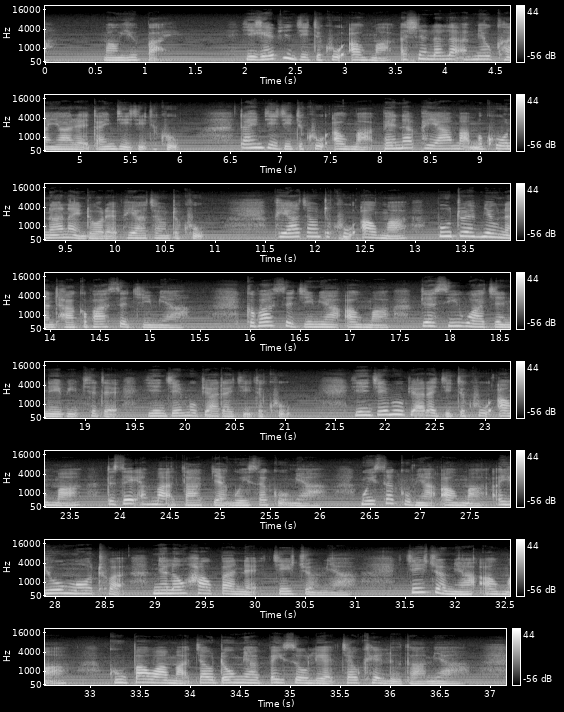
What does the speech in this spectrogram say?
မောင်ယူပိုင်ရေခဲပြင်ကြီးတစ်ခုအောက်မှာအရှင်လက်လက်အမြုပ်ခံရတဲ့တိုင်းပြည်ကြီးတစ်ခုတိုင်းပြည်ကြီးတစ်ခုအောက်မှာဘယ်နဲ့ဖျားမှမခိုနားနိုင်တော့တဲ့ဖျားချောင်းတစ်ခုဖျားချောင်းတစ်ခုအောက်မှာပူးတွဲမြုပ်နှံထားကဘာစစ်ကြီးများကဘာစစ်ကြီးများအောက်မှာပျက်စီးဝါကျင်နေပြီဖြစ်တဲ့ယဉ်ကျေးမှုပြတိုက်ကြီးတစ်ခုယဉ်ကျေးမှုပြတိုက်ကြီးတစ်ခုအောက်မှာတစိမ့်အမှတ်အသားပြန့်ငွေဆက်ကူများ ငွေဆက်ကူများအောက်မှာအယိုးငေါထွက်မျက်လုံးဟောက်ပတ်နဲ့ကြေးကျွန်များကြေးကျွန်များအောက်မှာဂူပေါဝါမှာကြောက်တုံးများပိတ်ဆို့လျက်ကြောက်ခဲ့လူသားများ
